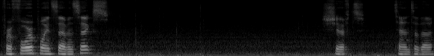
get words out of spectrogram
For 4.76, shift 10 to the,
